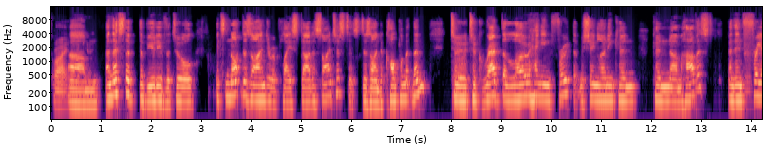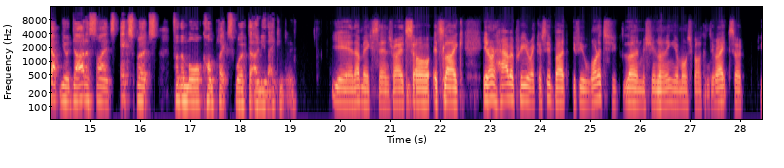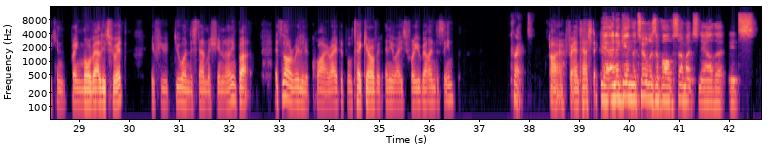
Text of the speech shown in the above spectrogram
Right. Um, okay. And that's the, the beauty of the tool. It's not designed to replace data scientists. It's designed to complement them, to to grab the low hanging fruit that machine learning can can um, harvest, and then free up your data science experts for the more complex work that only they can do. Yeah, that makes sense, right? So it's like you don't have a prerequisite, but if you wanted to learn machine learning, you're most welcome to, right? So you can bring more value to it if you do understand machine learning, but it's not really required, right? It will take care of it anyways for you behind the scene. Correct. Oh, fantastic. Yeah, and again, the tool has evolved so much now that it's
